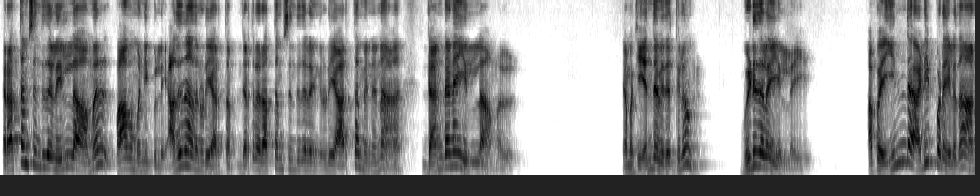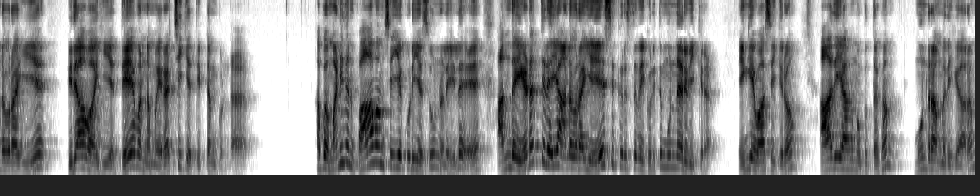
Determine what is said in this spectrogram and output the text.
ரத்தம் சிந்துதல் இல்லாமல் பாவ மன்னிப்பு இல்லை. அதுதான் அதனுடைய அர்த்தம். இந்த இடத்துல ரத்தம் சிந்துதல் எங்களுடைய அர்த்தம் என்னன்னா தண்டனை இல்லாமல் நமக்கு எந்த விதத்திலும் விடுதலை இல்லை. அப்ப இந்த அடிப்படையில தான் ஆண்டவராகிய பிதாவாகிய தேவன் நம்மை ரட்சிக்க திட்டம் கொண்டார். அப்ப மனிதன் பாவம் செய்யக்கூடிய சூழ்நிலையில அந்த இடத்திலேயே ஆண்டவராகிய இயேசு கிறிஸ்துவை குறித்து முன்னறிவிக்கிறார். எங்கே வாசிக்கிறோம்? ஆதியாகம புத்தகம் மூன்றாம் அதிகாரம்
